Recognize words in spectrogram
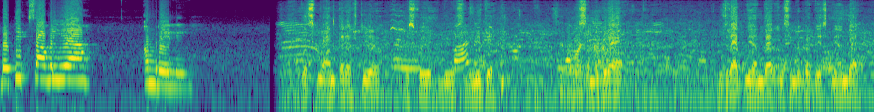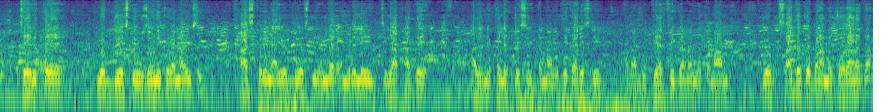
પ્રતિક સાવલિયા, અમરેલી. દસમો આંતરરાષ્ટ્રીય વિશ્વ દિવસ નિમિત્તે સમગ્ર ગુજરાતની અંદર અને સમગ્ર દેશની અંદર જે રીતે યોગ દિવસની ઉજવણી કરવામાં આવી છે. ખાસ કરીને આ યોગ દિવસની અંદર અમરેલી જિલ્લા ખાતે આદરણીય કલેક્ટરશ્રી તમામ અધિકારીશ્રી તમામ વિદ્યાર્થીગણ અને તમામ યોગ સાધકો પણ આમાં જોડાણ હતા.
